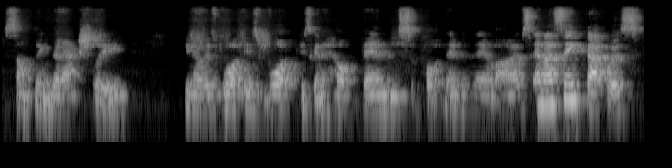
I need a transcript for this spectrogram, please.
something that actually you know is what is what is going to help them and support them in their lives and i think that was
